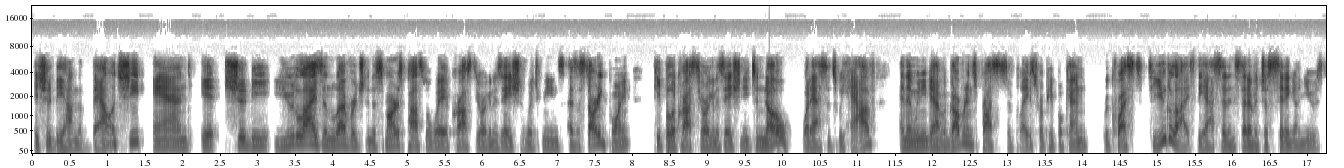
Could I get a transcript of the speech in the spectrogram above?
It should be on the balance sheet and it should be utilized and leveraged in the smartest possible way across the organization, which means as a starting point, people across the organization need to know what assets we have. And then we need to have a governance process in place where people can request to utilize the asset instead of it just sitting unused.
